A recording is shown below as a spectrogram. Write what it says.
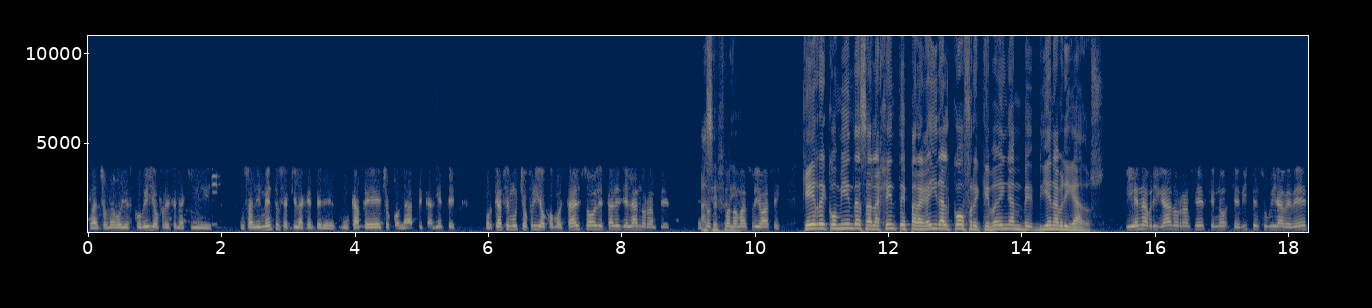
Rancho Nuevo y Escobillo ofrecen aquí sus alimentos y aquí la gente de un café, chocolate caliente, porque hace mucho frío, como está el sol, está deshielando, Ramsés. Entonces Hace frío. cuando más frío hace. ¿Qué recomiendas a la gente para ir al cofre que vengan bien abrigados? Bien abrigado, Ramsés, que no que eviten subir a bebés.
